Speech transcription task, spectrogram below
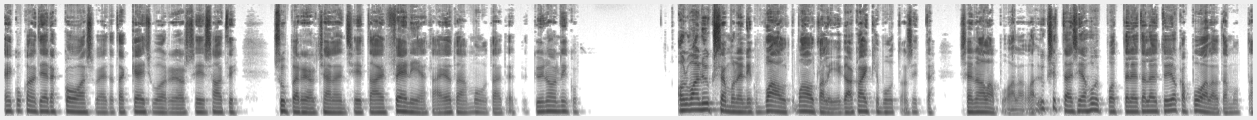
ei kukaan tiedä KSVtä tai Cage Warriorsia, saati Superior Challengea tai Feniä tai jotain muuta. Et, et, kyllä on niinku on vain yksi semmoinen niin val, valtaliiga, kaikki muut on sitten sen alapuolella. Yksittäisiä huippuottelijoita löytyy joka puolelta, mutta,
